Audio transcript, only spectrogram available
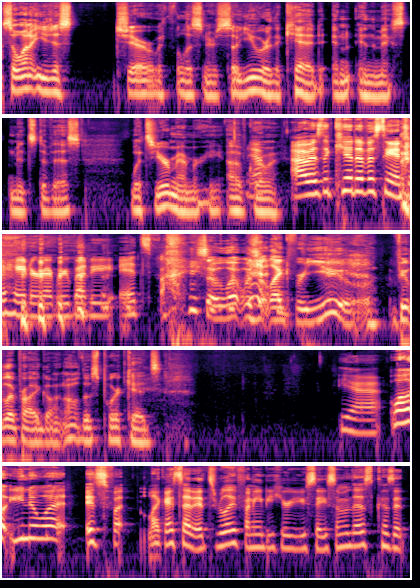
so, why don't you just share with the listeners? So you were the kid in in the midst midst of this what's your memory of Yep. growing? I was a kid of a Santa hater, everybody. it's fine. So what was it like for you? People are probably going, "Oh, those poor kids." Yeah. Well, you know what? It's fu- like I said, it's really funny to hear you say some of this because it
